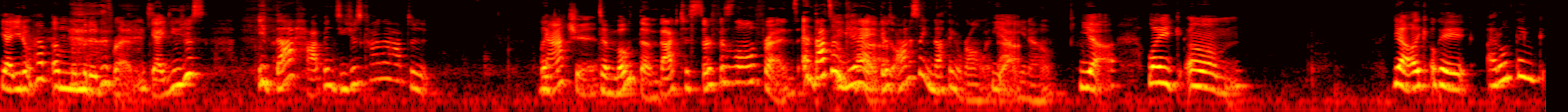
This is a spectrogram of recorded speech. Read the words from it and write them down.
yeah, you don't have unlimited friends. yeah you just if that happens you just kind of have to like Match it. demote them back to surface level friends and that's okay Yeah. there's honestly nothing wrong with Yeah. that you know Yeah. Like, um Yeah, like okay, I don't think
